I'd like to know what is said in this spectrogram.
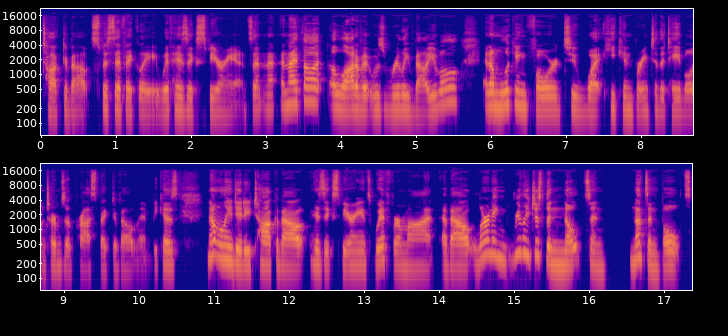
talked about specifically with his experience and and I thought a lot of it was really valuable and I'm looking forward to what he can bring to the table in terms of prospect development because not only did he talk about his experience with Vermont about learning really just the notes and nuts and bolts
